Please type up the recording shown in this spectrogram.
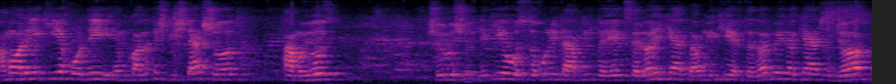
اما حالا یکی یه خورده امکاناتش بیشتر شد تمایز شروع شد. یکی یه استخونی تبدیل به یک سلاحی کرد و اون یکی اقتدار پیدا کرد. اینجا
